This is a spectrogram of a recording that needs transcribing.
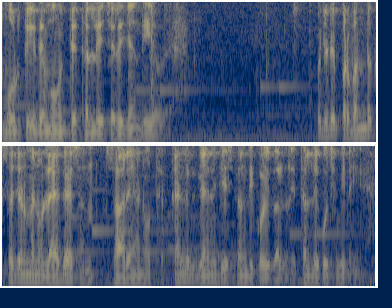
ਮੂਰਤੀ ਦੇ ਮੂੰਹ ਤੇ ਥੱਲੇ ਚਲੀ ਜਾਂਦੀ ਹੋਵੇ? ਉਹ ਜਿਹੜੇ ਪ੍ਰਬੰਧਕ ਸੱਜਣ ਮੈਨੂੰ ਲੈ ਗਏ ਸਨ, ਸਾਰਿਆਂ ਨੂੰ ਉੱਥੇ ਕਹਿਣ ਲੱਗੇ ਗਏ ਨੇ ਜੀ, ਇਸ ਤਰ੍ਹਾਂ ਦੀ ਕੋਈ ਗੱਲ ਨਹੀਂ, ਥੱਲੇ ਕੁਝ ਵੀ ਨਹੀਂ ਹੈ।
